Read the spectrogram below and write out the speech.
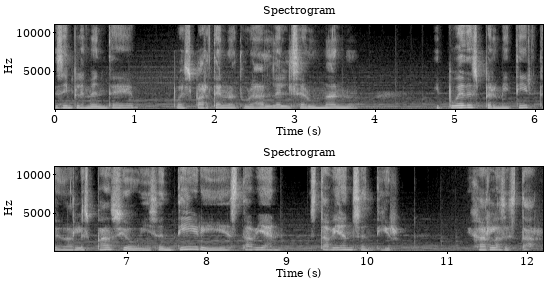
es simplemente pues parte natural del ser humano y puedes permitirte darle espacio y sentir y está bien, está bien sentir, dejarlas estar.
